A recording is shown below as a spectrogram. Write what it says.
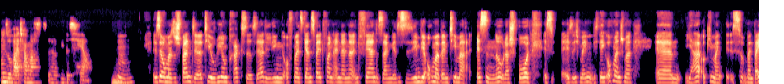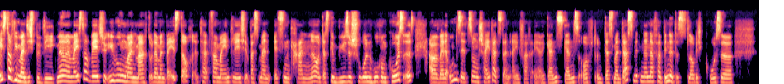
und so weitermachst äh, wie bisher. Hm. Ist ja auch mal so spannend, ja, Theorie und Praxis, ja, die liegen oftmals ganz weit voneinander entfernt. Das sagen wir, das sehen wir auch mal beim Thema Essen, ne, oder Sport. Es, also ich meine, ich denke auch manchmal, ähm, ja, okay, man, man weiß doch, wie man sich bewegt, ne? Man weiß doch, welche Übungen man macht oder man weiß doch vermeintlich, was man essen kann, ne? Und das Gemüse schon hoch im Kurs ist. Aber bei der Umsetzung scheitert es dann einfach äh, ganz, ganz oft. Und dass man das miteinander verbindet, ist, glaube ich, große,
